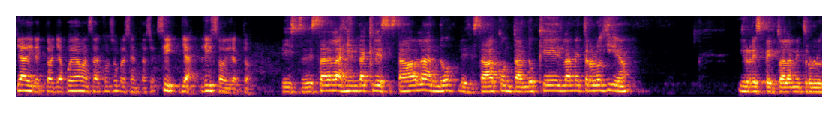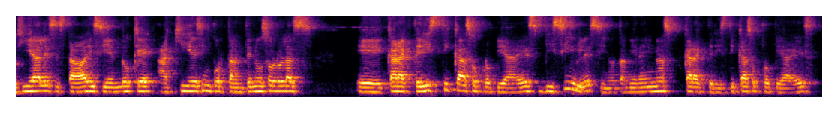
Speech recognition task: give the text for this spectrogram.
ya, director, ya puede avanzar con su presentación. Sí, ya, listo, director. Listo, esta era la agenda que les estaba hablando, les estaba contando qué es la metrología. Y respecto a la metrología, les estaba diciendo que aquí es importante no solo las eh, características o propiedades visibles, sino también hay unas características o propiedades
